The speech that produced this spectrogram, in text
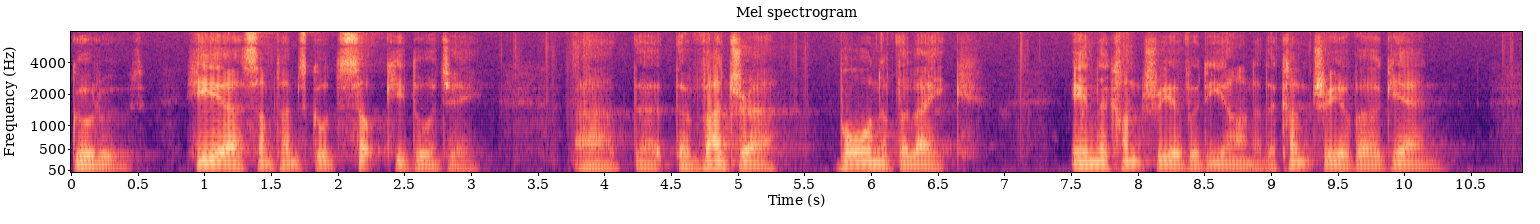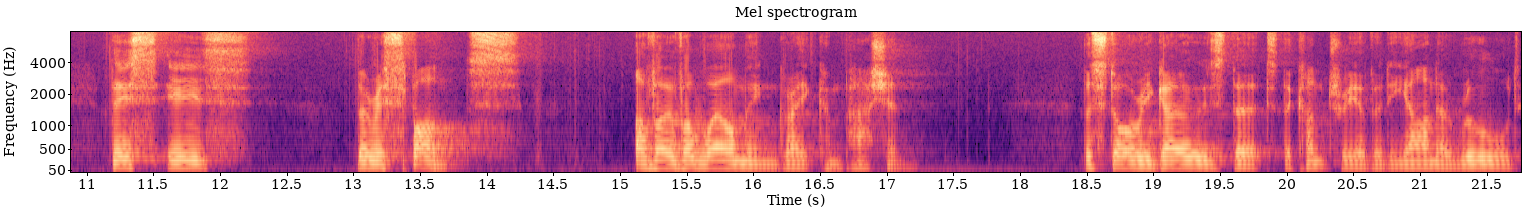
Guru. Here, sometimes called Tsokye Dorje, uh, the, the Vajra born of the lake, in the country of Udayana, the country of Urgyen. This is the response of overwhelming great compassion. The story goes that the country of Udayana ruled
